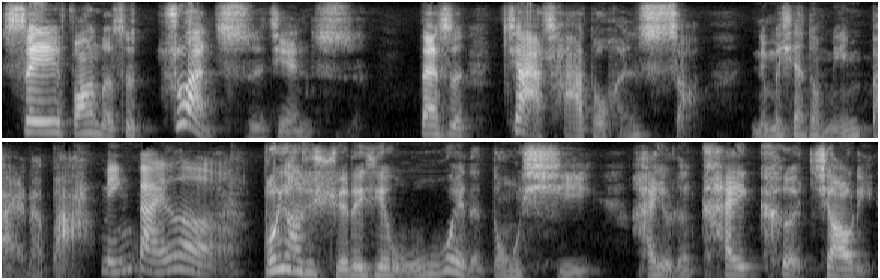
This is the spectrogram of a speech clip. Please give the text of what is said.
，C 方的是赚时间值，但是价差都很少。你们现在都明白了吧？明白了。不要去学那些无谓的东西。还有人开课教你，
